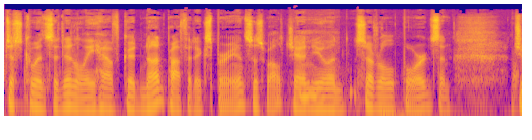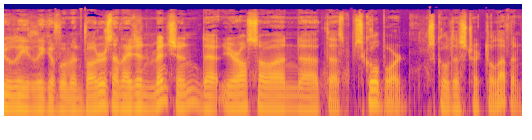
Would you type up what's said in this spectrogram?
just coincidentally, have good nonprofit experience as well. Jan, mm-hmm. you on several boards, and Julie, League of Women Voters. And I didn't mention that you're also on uh, the school board, School District 11.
